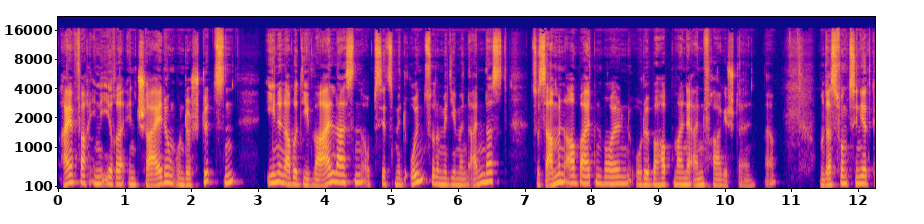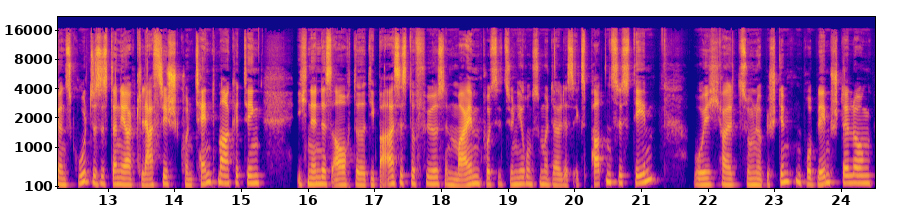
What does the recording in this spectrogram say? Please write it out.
einfach in ihrer Entscheidung unterstützen, ihnen aber die Wahl lassen, ob sie jetzt mit uns oder mit jemand anders zusammenarbeiten wollen oder überhaupt mal eine Anfrage stellen. Ja. Und das funktioniert ganz gut. Das ist dann ja klassisch Content Marketing. Ich nenne das auch der, die Basis dafür ist in meinem Positionierungsmodell das Expertensystem, wo ich halt zu einer bestimmten Problemstellung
